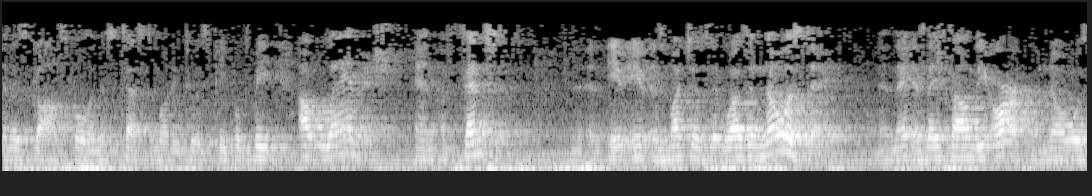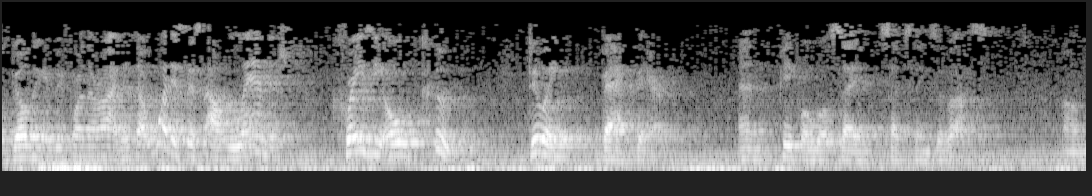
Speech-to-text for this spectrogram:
and his gospel and his testimony to his people to be outlandish and offensive, as much as it was in Noah's day. And they, as they found the ark when Noah was building it before their eyes, they thought, what is this outlandish, crazy old coot doing back there? And people will say such things of us. Um,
